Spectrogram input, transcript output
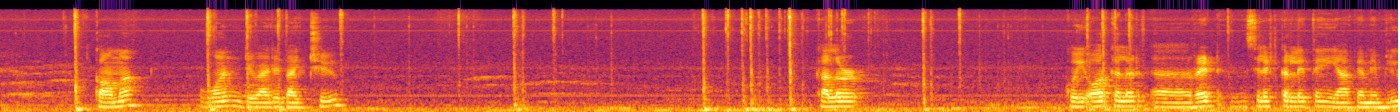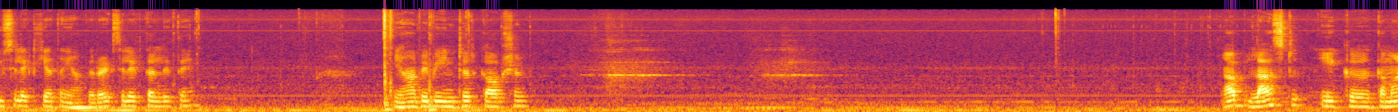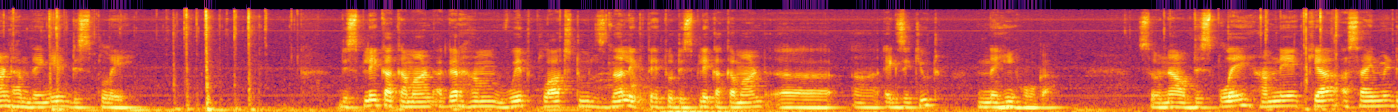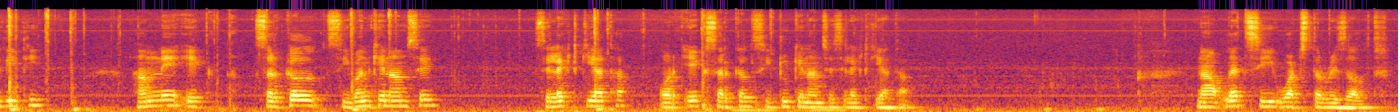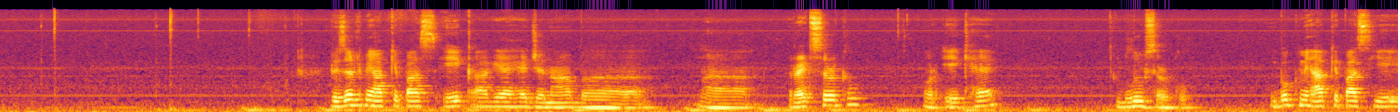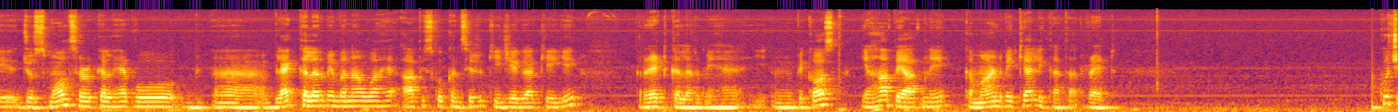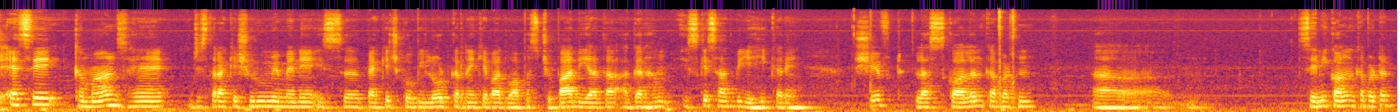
comma one divided by two colour कोई और कलर रेड सिलेक्ट कर लेते हैं। यहाँ पे हमने ब्लू सिलेक्ट किया था, यहाँ पे रेड सिलेक्ट कर लेते हैं। यहाँ पे भी इंटर का ऑप्शन अब लास्ट एक कमांड हम देंगे डिस्प्ले डिस्प्ले का कमांड अगर हम विद प्लॉट टूल्स ना लिखते तो डिस्प्ले का कमांड एग्जीक्यूट नहीं होगा। सो नाउ डिस्प्ले हमने क्या असाइनमेंट दी थी? हमने एक सर्कल C1 के नाम से सिलेक्ट किया था और एक सर्कल C2 के नाम से सिलेक्ट किया था। Now let's see what's the result result में आपके पास एक आ गया है जनाब रेड सर्कल और एक है ब्लू सर्कल बुक में आपके पास ये जो स्मॉल सर्कल है, वो ब्लैक कलर में बना हुआ है। आप इसको कंसिडर कीजिएगा कि ये रेड कलर में है। बिकॉज़ यहाँ पे आपने कमांड में क्या लिखा था? रेड कुछ ऐसे कमांड्स हैं जिस तरह के शुरू में मैंने इस पैकेज को भी लोड करने के बाद वापस छुपा दिया था। अगर हम इसके साथ भी यही करें शिफ्ट प्लस कॉलन का बटन सेमी कॉलन का button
